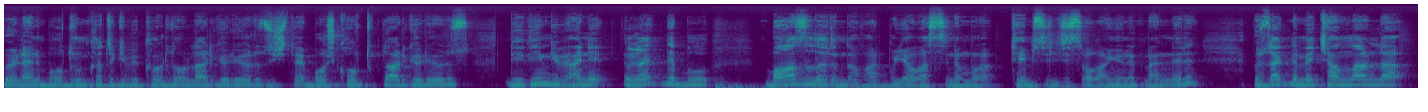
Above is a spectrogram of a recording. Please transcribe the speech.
böyle hani bodrum katı gibi koridorlar görüyoruz. İşte boş koltuklar görüyoruz. Dediğim gibi hani özellikle bu bazılarında var bu yavaş sinema temsilcisi olan yönetmenlerin. Özellikle mekanlarla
